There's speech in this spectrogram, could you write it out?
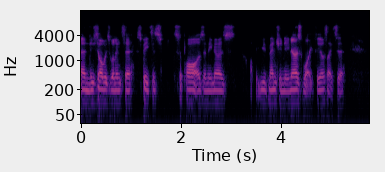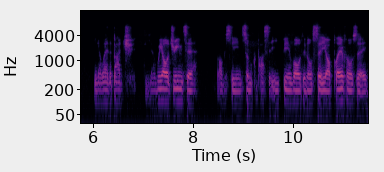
and he's always willing to speak to supporters, and he knows. You've mentioned he knows what it feels like to, you know, wear the badge. You know, we all dream to, obviously, in some capacity, be involved in Hull City or play for Hull City,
